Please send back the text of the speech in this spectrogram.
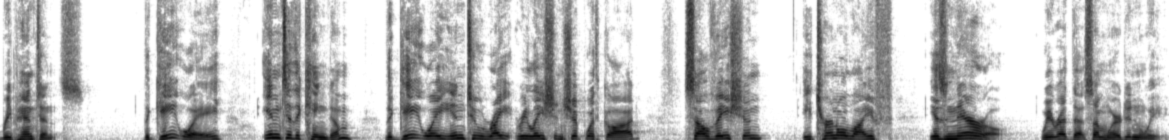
repentance. The gateway into the kingdom, the gateway into right relationship with God, salvation, eternal life is narrow. We read that somewhere, didn't we?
